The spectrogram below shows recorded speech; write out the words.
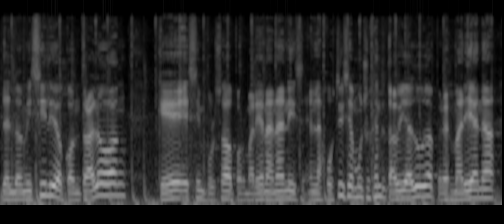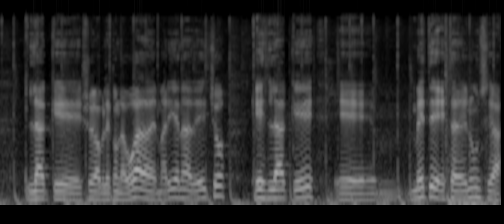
del domicilio contra Logan, que es impulsado por Mariana Nanis en la justicia. Mucha gente todavía duda, pero es Mariana la que, yo hablé con la abogada de Mariana, de hecho, es la que eh, mete esta denuncia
